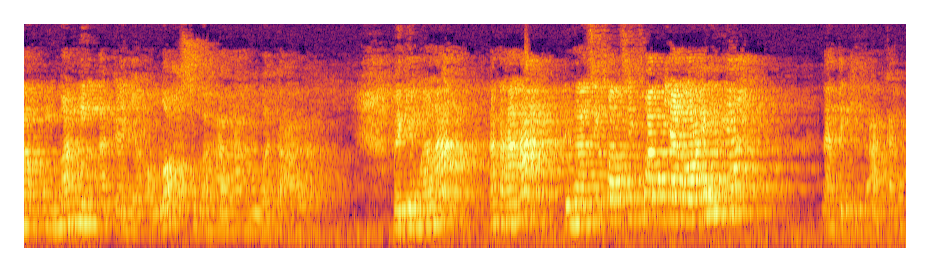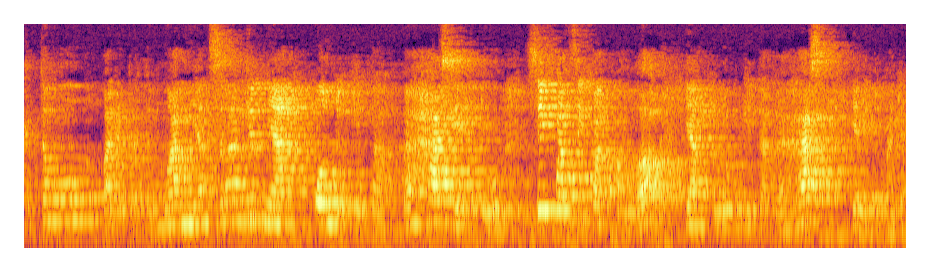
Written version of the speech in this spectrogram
mengimani adanya Allah Subhanahu wa taala. Bagaimana anak-anak dengan sifat-sifat yang lainnya? Nanti kita akan ketemu pada pertemuan yang selanjutnya untuk kita bahas yaitu sifat-sifat Allah yang belum kita bahas yaitu ada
